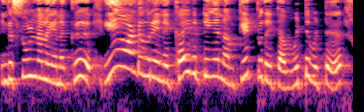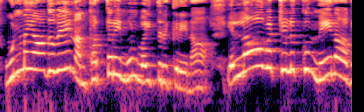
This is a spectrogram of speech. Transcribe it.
இந்த சூழ்நிலை எனக்கு? ஏன் ஆண்டவர் என்னை கைவிட்டீங்க? நாம் கேட்பதை த விட்டு விட்டு உண்மையாகவே நான் கர்த்தரை முன் வைத்திருக்கிறேனா? எல்லாவற்றிலுக்கும் மேலாக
